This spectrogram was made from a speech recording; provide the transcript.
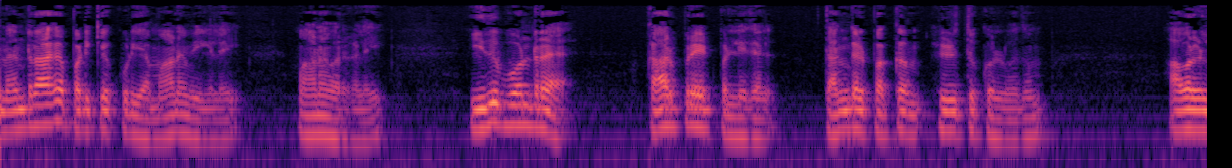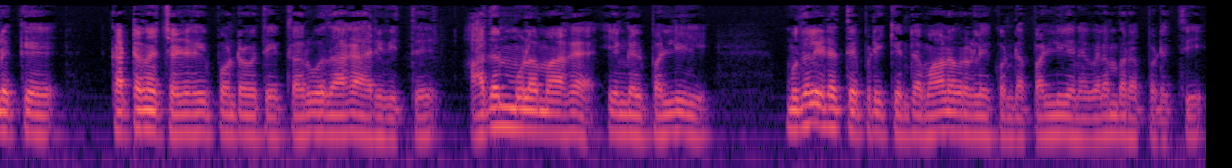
நன்றாக படிக்கக்கூடிய மாணவிகளை மாணவர்களை இதுபோன்ற கார்ப்பரேட் பள்ளிகள் தங்கள் பக்கம் இழுத்துக் கொள்வதும் அவர்களுக்கு கட்டணச் சலுகை போன்றவற்றை தருவதாக அறிவித்து அதன் மூலமாக எங்கள் பள்ளி முதலிடத்தை பிடிக்கின்ற மாணவர்களை கொண்ட பள்ளி என விளம்பரப்படுத்தி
